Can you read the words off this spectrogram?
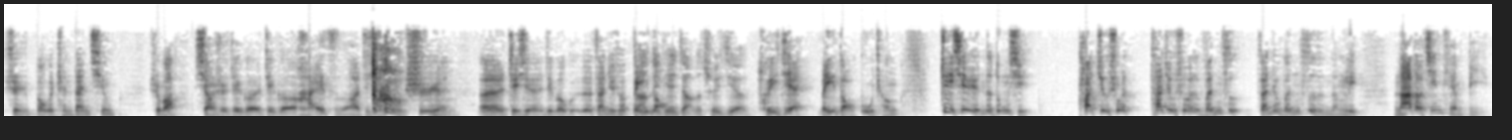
甚至包括陈丹青。是吧？像是这个这个海子啊，这些诗人，呃，这些这个呃咱就说北岛那天讲的崔健，崔健、北岛、顾城这些人的东西，他就说他就说文字，咱这文字的能力拿到今天比，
